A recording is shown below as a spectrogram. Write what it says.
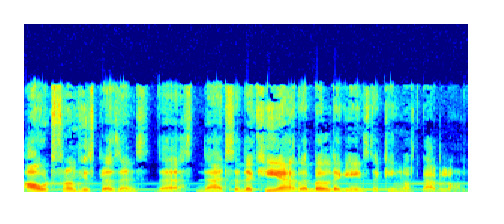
out from his presence, that Zedekiah rebelled against the king of Babylon.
